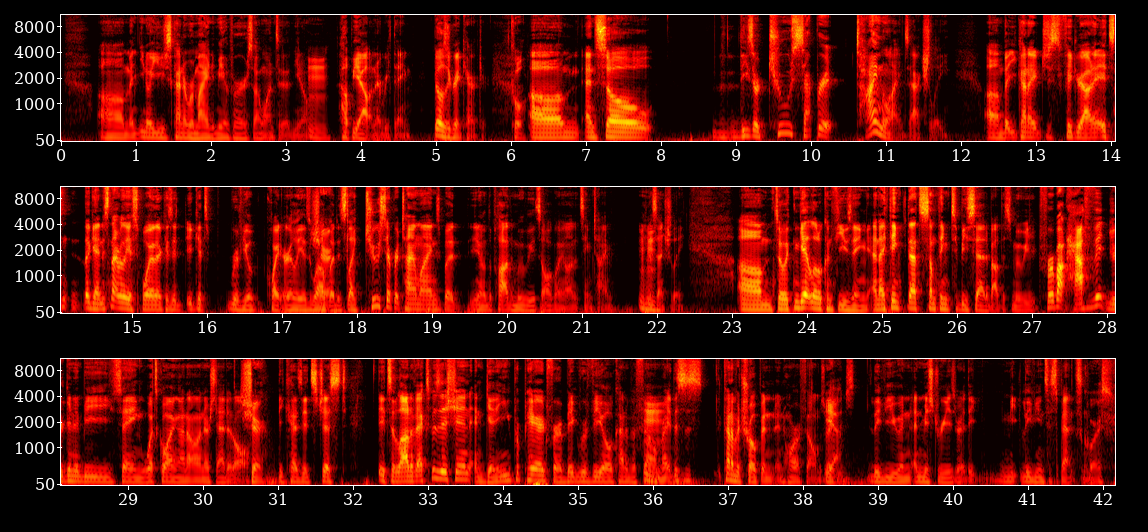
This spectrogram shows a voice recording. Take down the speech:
um, and you know, you just kind of reminded me of her, so I wanted to, you know, Mm. help you out and everything. Bill's a great character, Cool. um, and so th- these are two separate timelines actually um, that you kind of just figure out. And it's again, it's not really a spoiler because it, it gets revealed quite early as well, Sure. but it's like two separate timelines, but you know, the plot of the movie, it's all going on at the same time, Mhm. essentially. Um, so it can get a little confusing, and I think that's something to be said about this movie. For about half of it, you're gonna be saying what's going on. I don't understand at all. Sure. because it's just it's a lot of exposition and getting you prepared for a big reveal, kind of a film, Hmm. right? This is kind of a trope in, in horror films, right? Yeah. Leave you in and mysteries, right? They leave you in suspense. Of course.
